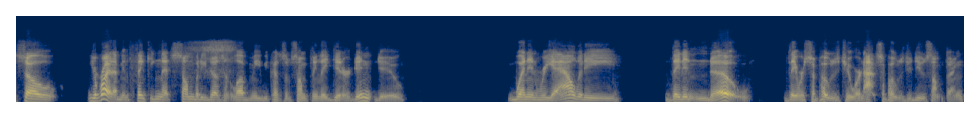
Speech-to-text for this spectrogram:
So you're right. I mean, thinking that somebody doesn't love me because of something they did or didn't do, when in reality, they didn't know they were supposed to or not supposed to do something.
